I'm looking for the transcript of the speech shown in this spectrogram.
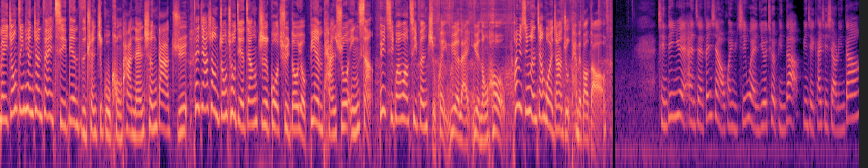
美中今天站在一起，电子全指股恐怕难撑大局。再加上中秋节将至，过去都有变盘说影响，预期观望气氛只会越来越浓厚。欢迎新闻江博伟张主台北报道，请订阅、按赞、分享欢宇新闻 YouTube 频道，并且开启小铃铛，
